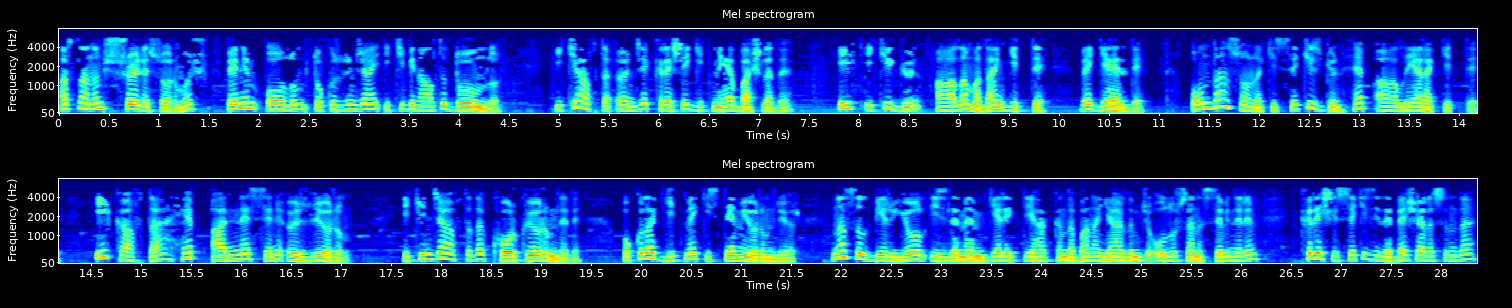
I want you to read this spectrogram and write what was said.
Aslı Hanım şöyle sormuş. Benim oğlum 9. ay 2006 doğumlu. 2 hafta önce kreşe gitmeye başladı. İlk 2 gün ağlamadan gitti ve geldi. Ondan sonraki 8 gün hep ağlayarak gitti. İlk hafta hep anne seni özlüyorum. İkinci haftada korkuyorum dedi. Okula gitmek istemiyorum diyor. Nasıl bir yol izlemem gerektiği hakkında bana yardımcı olursanız sevinirim. Kreşi 8 ile 5 arasında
